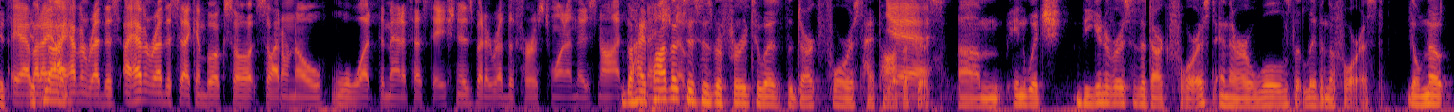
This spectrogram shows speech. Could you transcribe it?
It's yeah, it's but I, not, I haven't read this. I haven't read the second book, so so I don't know what the manifestation is. But I read the first one, and there's not The mention of- hypothesis is referred to as the Dark Forest hypothesis, um, in which the universe is a dark forest and there are wolves that live in the forest. You'll note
